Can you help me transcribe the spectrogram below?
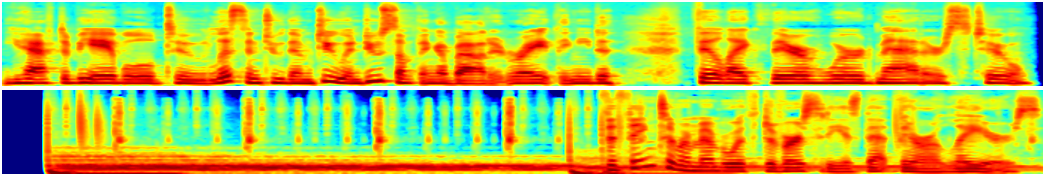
you have to be able to listen to them too and do something about it, right? They need to feel like their word matters too. The thing to remember with diversity is that there are layers.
